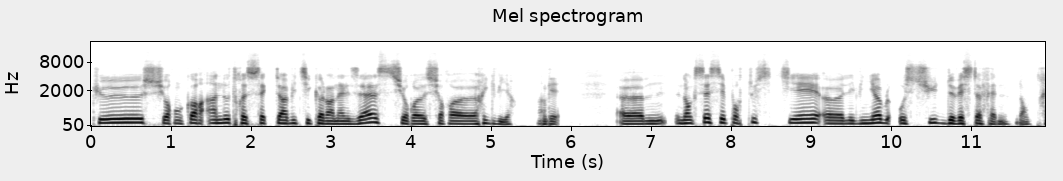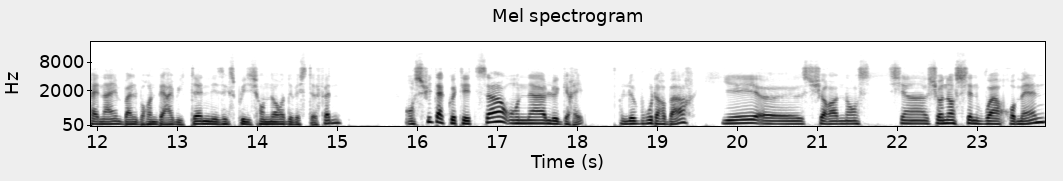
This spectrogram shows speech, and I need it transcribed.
que sur encore un autre secteur viticole en Alsace, sur, euh, sur euh, Rigvir. hein. Donc ça, c'est pour tout ce qui est les vignobles au sud de Westhofen. Donc Trenheim, Balbronn, Berbieten, les expositions nord de Westhofen. Ensuite, à côté de ça, on a le Grès, le Bruderbar, qui est sur, un ancien, sur une ancienne voie romaine,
